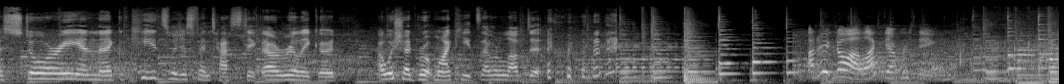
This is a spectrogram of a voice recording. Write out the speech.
The story and the kids were just fantastic. They were really good. I wish I'd brought my kids. They would have loved it. I don't know, I liked everything.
